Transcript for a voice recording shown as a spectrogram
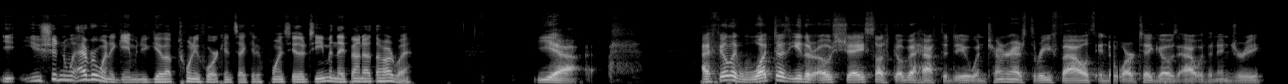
you, you shouldn't ever win a game and you give up 24 consecutive points to the other team, and they found out the hard way. Yeah. I feel like what does either O'Shea slash Goga have to do when Turner has three fouls and Duarte goes out with an injury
